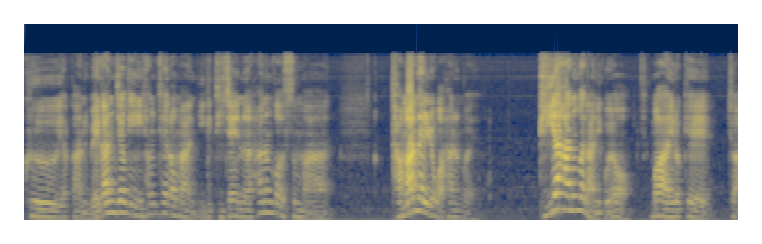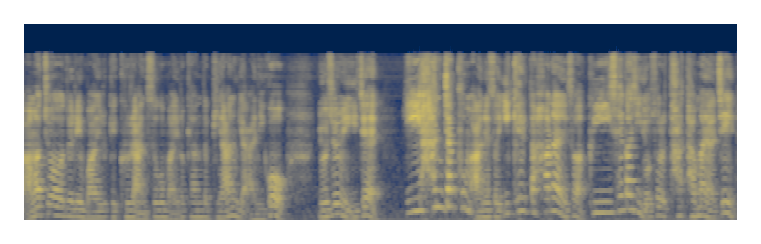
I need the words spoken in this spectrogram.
그 약간 외관적인 형태로만 이게 디자인을 하는 것만 담아내려고 하는 거예요. 비하하는 건 아니고요. 막 이렇게 저 아마추어들이 막 이렇게 글 안 쓰고 막 이렇게 한다 비하하는 게 아니고 요즘 이제 이 한 작품 안에서 이 캐릭터 하나에서 그 이 세 가지 요소를 다 담아야지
